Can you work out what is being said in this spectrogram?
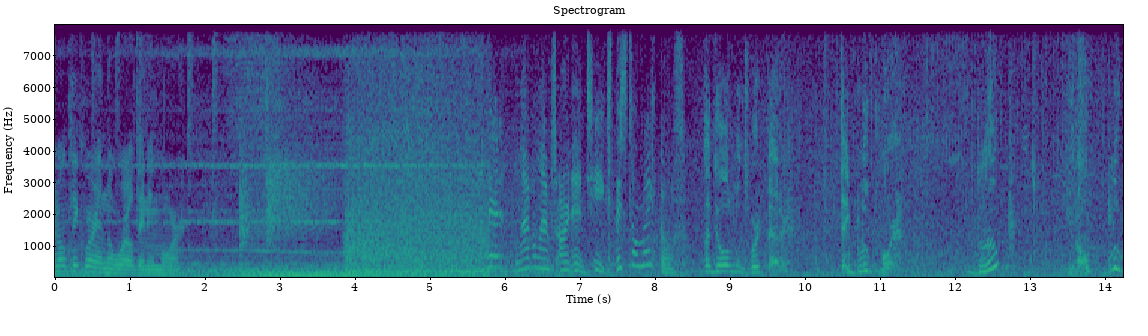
I don't think we're in the world anymore. Ned, lava lamps aren't antiques. They still make those. But the old ones work better. They bloop more. Bloop? You know, bloop.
